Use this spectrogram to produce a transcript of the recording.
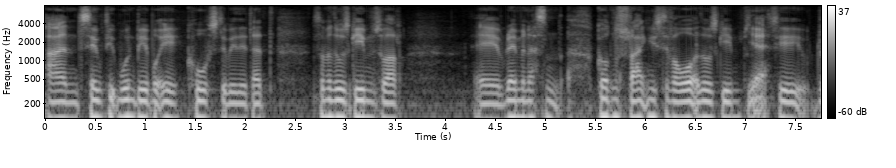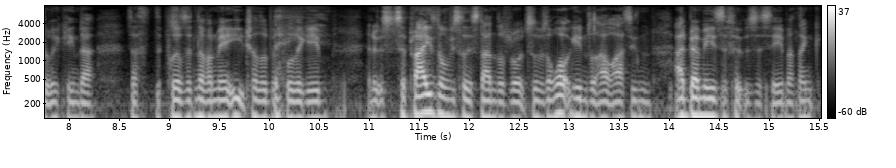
and Celtic won't be able to coast the way they did. Some of those games were uh, reminiscent. Gordon Strachan used to have a lot of those games. Yeah. See, really kind of the players had never met each other before the game, and it was surprising. Obviously, the standards were. So there was a lot of games like that last season. I'd be amazed if it was the same. I think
